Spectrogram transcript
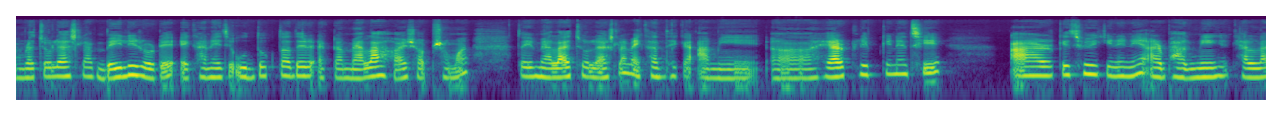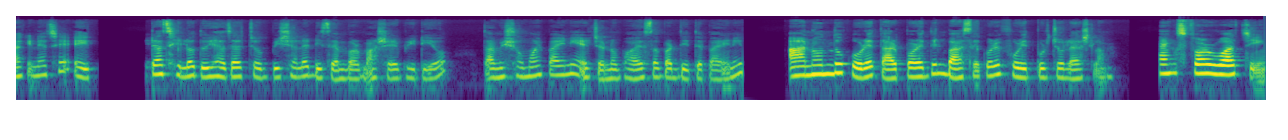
আমরা চলে আসলাম বেইলি রোডে। এখানে যে উদ্যোক্তাদের একটা মেলা হয় সব সময় তো এই মেলায় চলে আসলাম। এখান থেকে আমি হেয়ার ক্লিপ কিনেছি, আর কিছুই কিনিনি। আর ভাগ্নি খেলনা কিনেছে। এই এটা ছিল দুই হাজার চব্বিশ সালের ডিসেম্বর মাসের ভিডিও। তো আমি সময় পাইনি, এর জন্য ভয়েস ওভার দিতে পারিনি। আনন্দ করে তারপরের দিন বাসে করে ফরিদপুর চলে আসলাম। Thanks for watching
